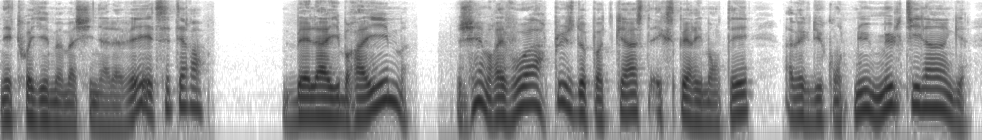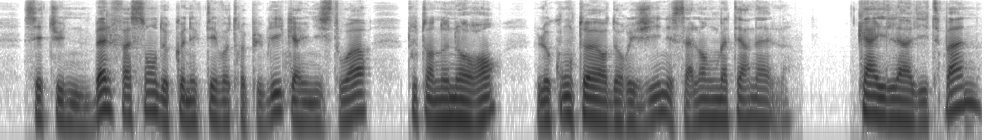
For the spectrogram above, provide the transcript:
nettoyer ma machine à laver, etc. Bella Ibrahim, j'aimerais voir plus de podcasts expérimentés avec du contenu multilingue. C'est une belle façon de connecter votre public à une histoire tout en honorant le conteur d'origine et sa langue maternelle. Kayla Littman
